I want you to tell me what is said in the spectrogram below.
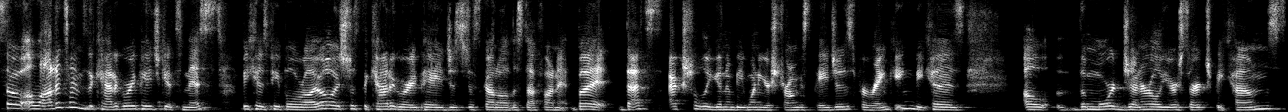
So a lot of times the category page gets missed because people are like, oh, it's just the category page. It's just got all the stuff on it. But that's actually going to be one of your strongest pages for ranking because uh, the more general your search becomes,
